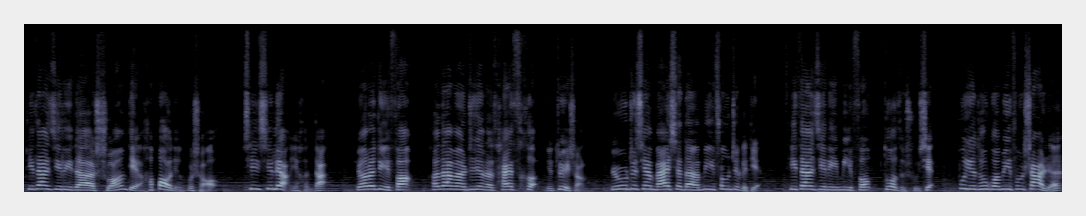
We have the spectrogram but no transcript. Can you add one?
第三季里的爽点和爆点不少，信息量也很大，有的地方和咱们之间的猜测也对上了。比如之前埋下的蜜蜂这个点，第三季里蜜蜂多次出现，不仅通过蜜蜂杀人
